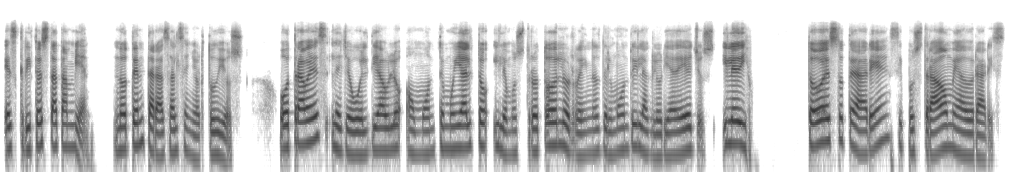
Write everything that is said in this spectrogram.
escrito está también, no tentarás al Señor tu Dios. Otra vez le llevó el diablo a un monte muy alto y le mostró todos los reinos del mundo y la gloria de ellos, y le dijo, todo esto te daré si postrado me adorares.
